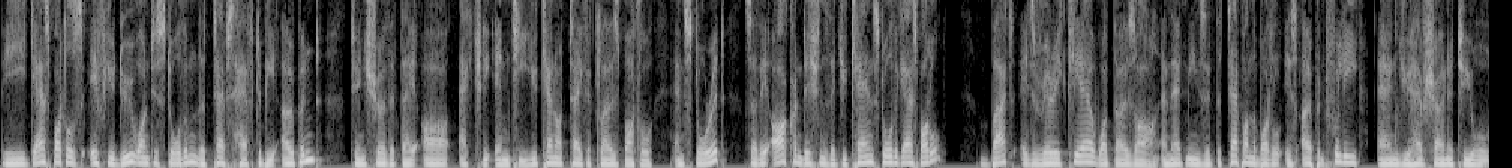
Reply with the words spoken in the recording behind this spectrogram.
The gas bottles, if you do want to store them, the taps have to be opened to ensure that they are actually empty. You cannot take a closed bottle and store it. So there are conditions that you can store the gas bottle, but it's very clear what those are. And that means that the tap on the bottle is opened fully and you have shown it to your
